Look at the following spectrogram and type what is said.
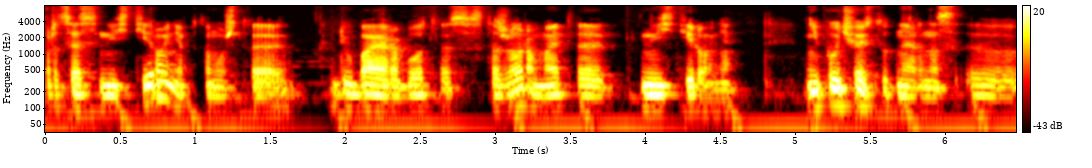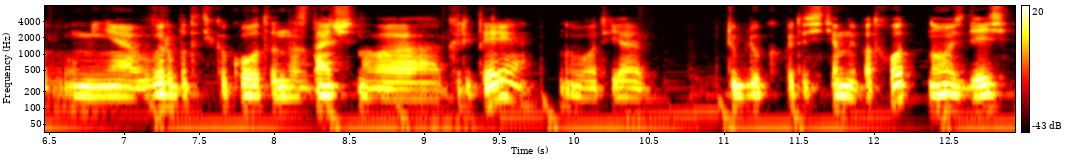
процесс инвестирования, потому что любая работа со стажером – это инвестирование. Не получилось тут, наверное, э, у меня выработать какого-то назначенного критерия. Вот я люблю какой-то системный подход, но здесь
